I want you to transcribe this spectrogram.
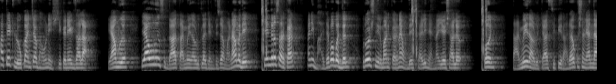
हा थेट लोकांच्या भावनेशी कनेक्ट झाला. यामुळं यावरून सुद्धा तामिळनाडूतल्या जनतेच्या मनामध्ये केंद्र सरकार आणि भाजपबद्दल रोष निर्माण करण्यामध्ये स्टॅलिन यांना यश आलं. पण तामिळनाडूच्या सी पी राधाकृष्णन यांना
